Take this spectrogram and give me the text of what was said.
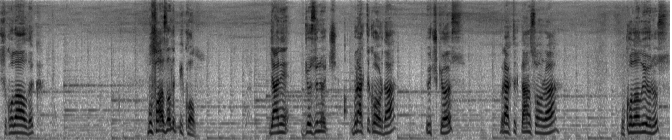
Şu kola aldık. Bu fazlalık bir kol. Yani gözünü bıraktık orada. Üç göz. Bıraktıktan sonra bu kola alıyoruz.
